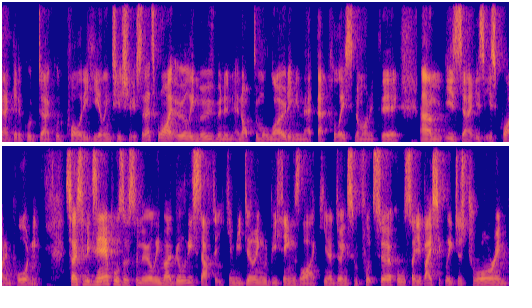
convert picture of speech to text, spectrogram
uh, get a good uh, good quality healing tissue. So that's why early movement and, and optimal loading in that, that police mnemonic there um, is uh, is, is quite important. So some examples of some early mobility stuff that you can be doing would be things like, you know, doing some foot circles. So you're basically just drawing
